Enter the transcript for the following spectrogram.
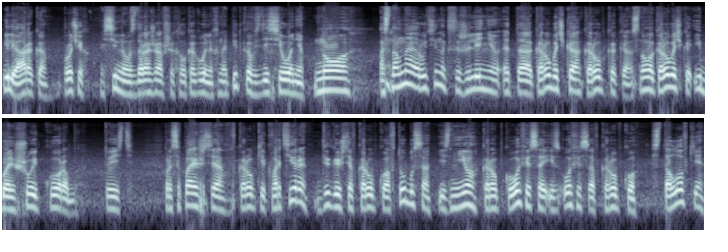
или арака, прочих сильно воздорожавших алкогольных напитков здесь в Сионе. Но Основная рутина, к сожалению, это коробочка, коробка, снова коробочка и большой короб. То есть просыпаешься в коробке квартиры, двигаешься в коробку автобуса, из нее коробку офиса, из офиса в коробку столовки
